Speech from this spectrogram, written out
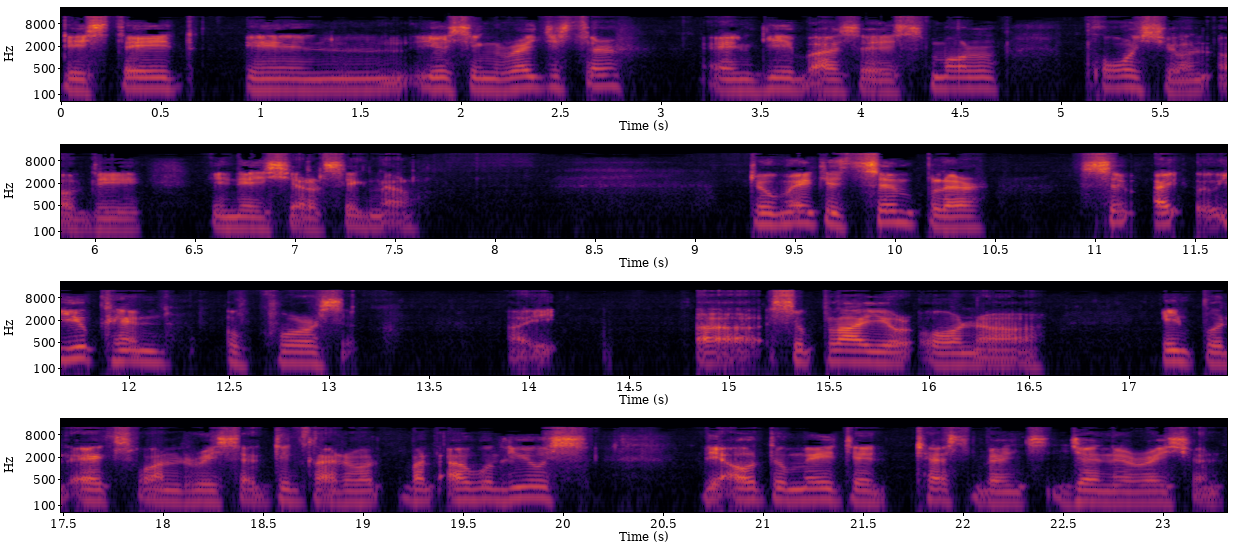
the state in using register and give us a small portion of the initial signal. To make it simpler, sim I, you can, of course, uh, supply your own uh, input X1 reset, things like that, but I will use the automated test bench generation.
